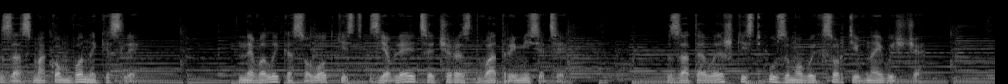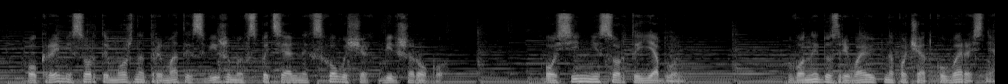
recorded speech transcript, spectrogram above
За смаком вони кислі. Невелика солодкість з'являється через 2-3 місяці. Зате лежкість у зимових сортів найвища. Окремі сорти можна тримати свіжими в спеціальних сховищах більше року. Осінні сорти яблунь. Вони дозрівають на початку вересня.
